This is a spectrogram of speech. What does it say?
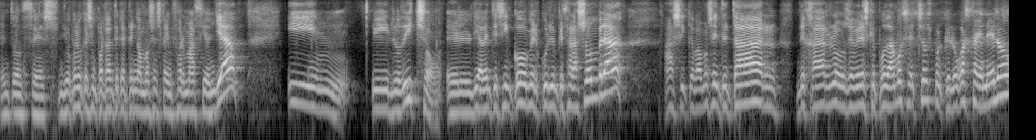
Entonces, yo creo que es importante que tengamos esta información ya. Y, lo dicho, el día 25 Mercurio empieza la sombra, así que vamos a intentar dejar los deberes que podamos hechos, porque luego hasta enero...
